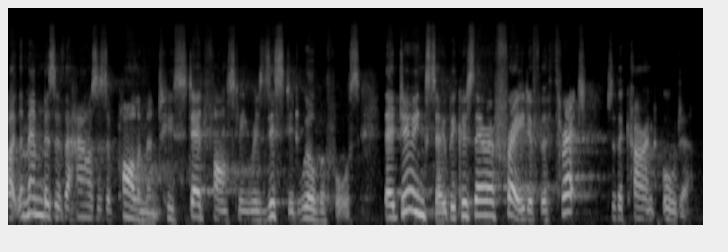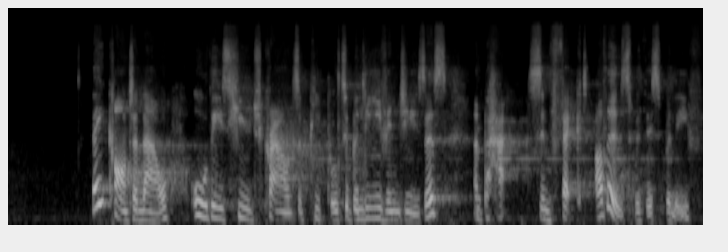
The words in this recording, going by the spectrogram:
Like the members of the Houses of Parliament who steadfastly resisted Wilberforce, they're doing so because they're afraid of the threat to the current order. They can't allow all these huge crowds of people to believe in Jesus and perhaps infect others with this belief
